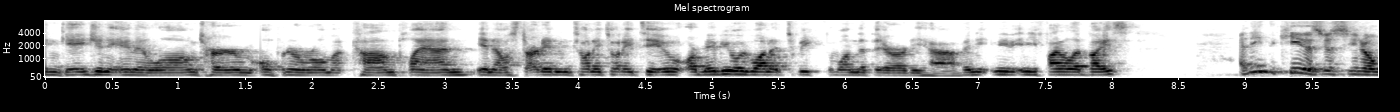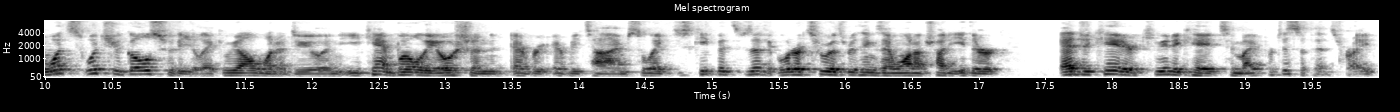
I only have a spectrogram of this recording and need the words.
engaging in a long-term open enrollment com plan, you know, starting in 2022, or maybe you would want to tweak the one that they already have. Any any, any final advice? I think the key is just you know what's what's your goals for the year, like we all want to do, and you can't boil the ocean every every time. So like just keep it specific. What are two or three things I want to try to either educate or communicate to my participants, right?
